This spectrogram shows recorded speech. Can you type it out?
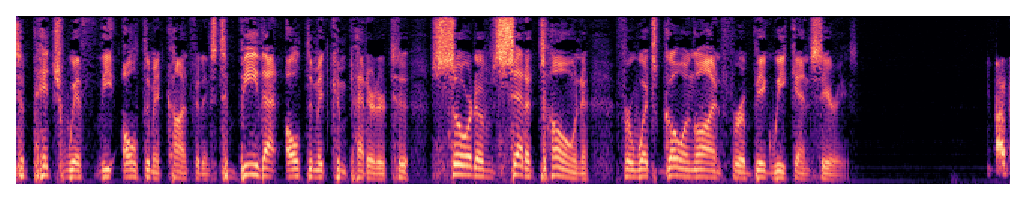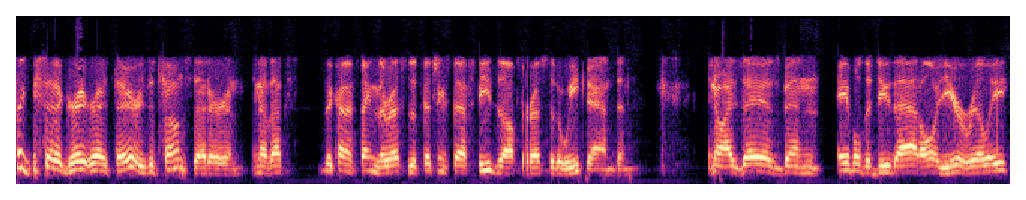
to pitch with the ultimate confidence, to be that ultimate competitor, to sort of set a tone for what's going on for a big weekend series? I think you said it great right there. He's a tone setter, and you know that's the kind of thing the rest of the pitching staff feeds off the rest of the weekend. And you know Isaiah has been able to do that all year, really.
